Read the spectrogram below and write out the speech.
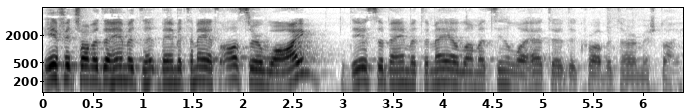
If it's from a behema tameya, it's aser. Why? Desa behema tameya lo matzina laheter de kra b'tar.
